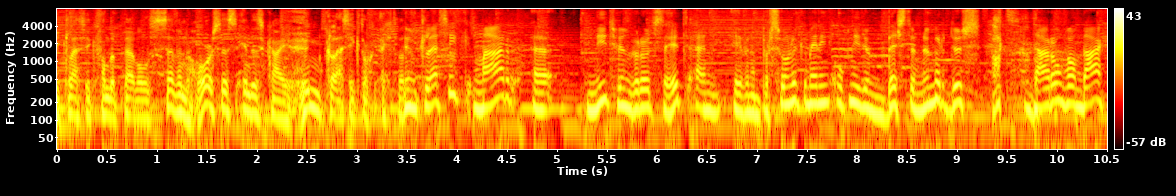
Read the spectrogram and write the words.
Heerlijke classic van de Pebbles. Seven Horses in the Sky. Hun classic toch echt wel. Hun classic, maar uh, niet hun grootste hit. En even een persoonlijke mening, ook niet hun beste nummer. Dus Wat? daarom vandaag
